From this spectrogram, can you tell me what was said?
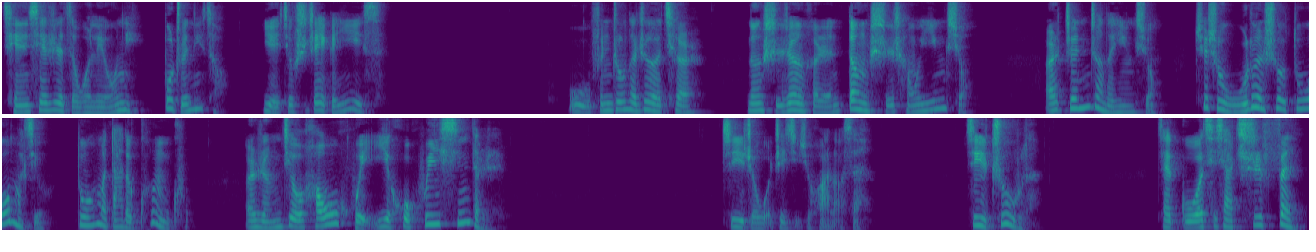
前些日子我留你，不准你走，也就是这个意思。五分钟的热气儿，能使任何人顿时成为英雄。”而真正的英雄，却是无论受多么久、多么大的困苦，而仍旧毫无悔意或灰心的人。记着我这几句话，老三，记住了。在国旗下吃粪，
